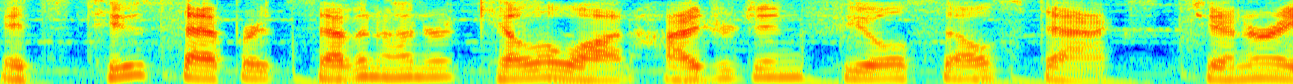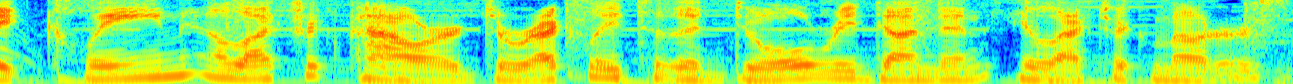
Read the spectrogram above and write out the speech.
Its two separate 700 kilowatt hydrogen fuel cell stacks generate clean electric power directly to the dual redundant electric motors.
